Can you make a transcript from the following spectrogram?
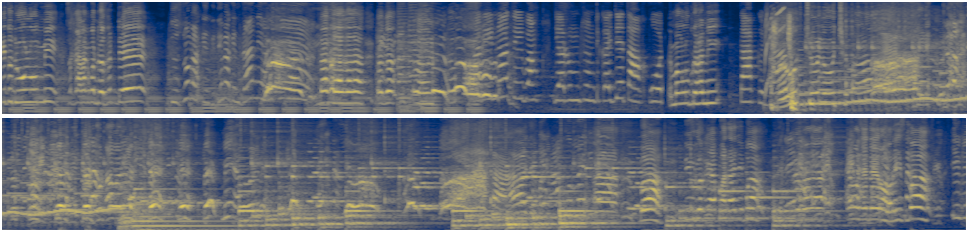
itu dulu Mi, sekarang mah udah gede. Justru makin gede makin berani Kakak, kakak, kakak. Marina sih bang, jarum suntik aja takut. Emang lu berani? Takut. Lucu, lucu. Ah, Ah, bah, dia udah kayak apa aja, bah. Emang, emang saya teroris, bah. Ini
